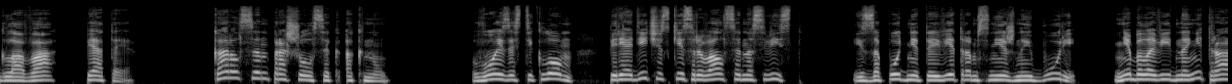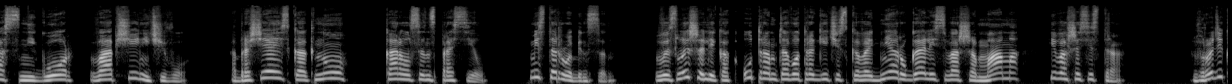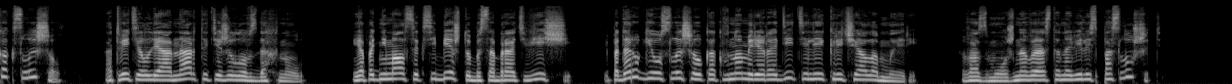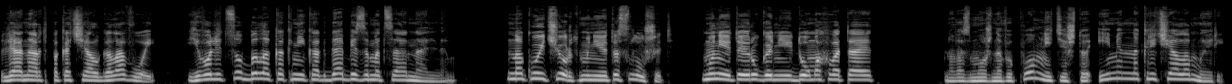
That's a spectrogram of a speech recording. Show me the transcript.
Глава пятая. Карлсон прошелся к окну. Вой за стеклом периодически срывался на свист. Из-за поднятой ветром снежной бури не было видно ни трасс, ни гор, вообще ничего. Обращаясь к окну, Карлсон спросил. «Мистер Робинсон, вы слышали, как утром того трагического дня ругались ваша мама и ваша сестра?» «Вроде как слышал», — ответил Леонард и тяжело вздохнул. Я поднимался к себе, чтобы собрать вещи, и по дороге услышал, как в номере родителей кричала Мэри. «Возможно, вы остановились послушать?» Леонард покачал головой. Его лицо было как никогда безэмоциональным. «На кой черт мне это слушать? Мне этой ругани и дома хватает». «Но, возможно, вы помните, что именно кричала Мэри?»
